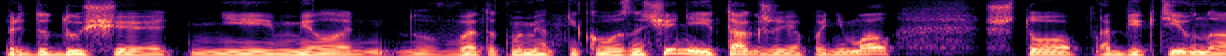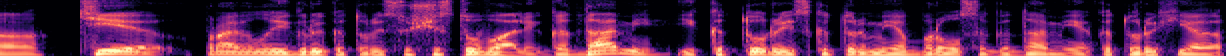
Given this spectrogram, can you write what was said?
предыдущее не имело ну, в этот момент никакого значения. И также я понимал, что объективно те правила игры, которые существовали годами, и которые, с которыми я боролся годами, и о которых я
